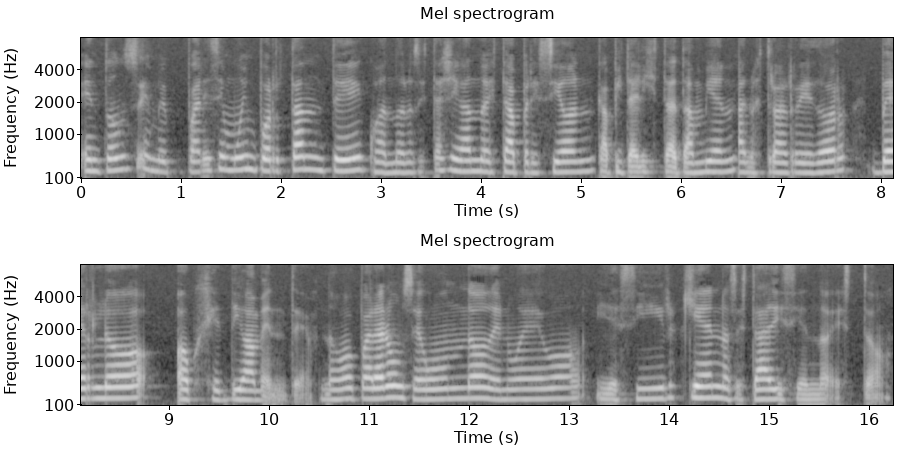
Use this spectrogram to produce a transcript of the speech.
Entonces me parece muy importante cuando nos está llegando esta presión capitalista también a nuestro alrededor, verlo objetivamente, ¿no? Parar un segundo de nuevo y decir quién nos está diciendo esto,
